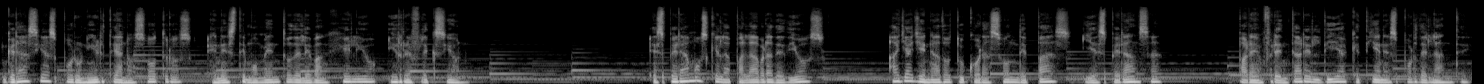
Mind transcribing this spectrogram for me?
Gracias por unirte a nosotros en este momento del Evangelio y reflexión. Esperamos que la palabra de Dios haya llenado tu corazón de paz y esperanza para enfrentar el día que tienes por delante.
